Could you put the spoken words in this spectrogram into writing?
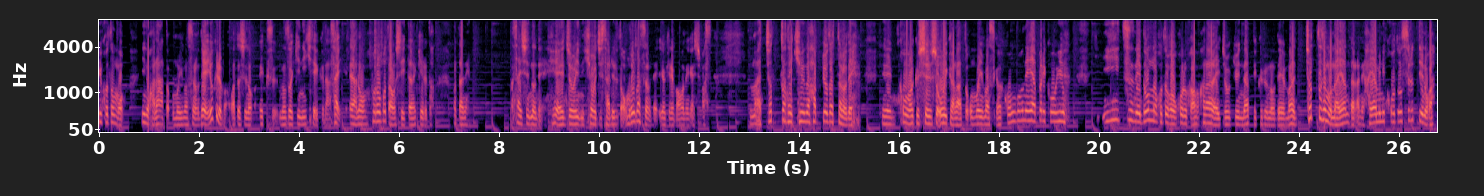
いうこともいいのかなと思いますので、よければ私の X 覗きに来てください。あの、フォローボタンを押していただけると、またね、最新ので、えー上位に表示されると思いますので、よければお願いします。まあ、ちょっとね、急な発表だったので、え困惑してる人多いかなと思いますが、今後ね、やっぱりこういう、いつね、どんなことが起こるかわからない状況になってくるので、まあ、ちょっとでも悩んだらね、早めに行動するっていうのが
